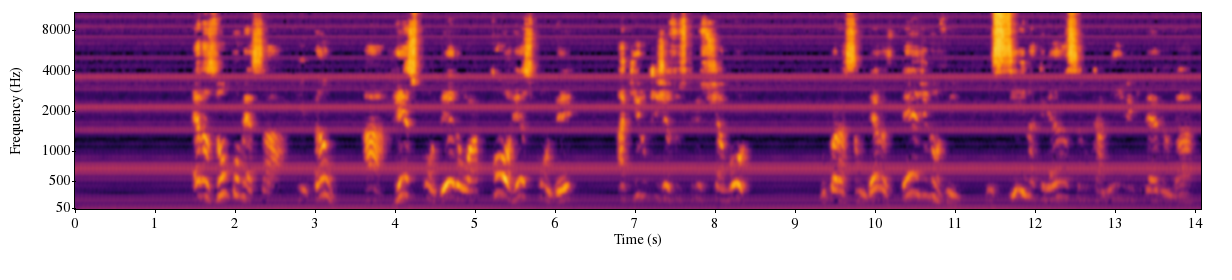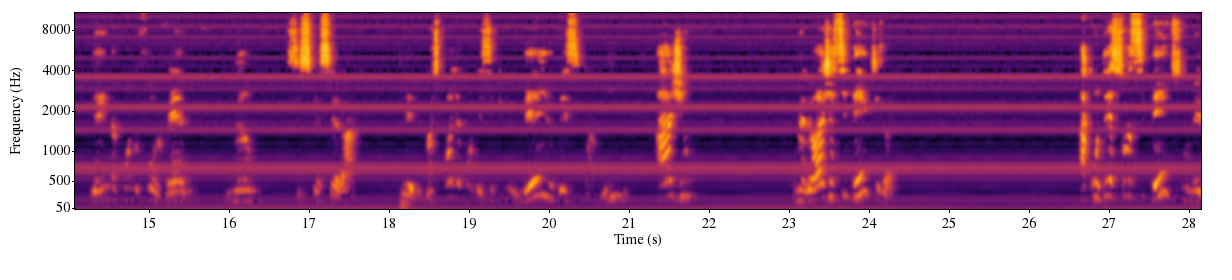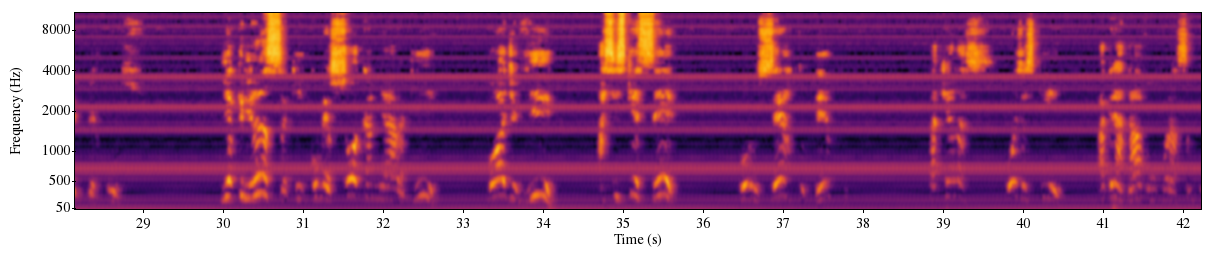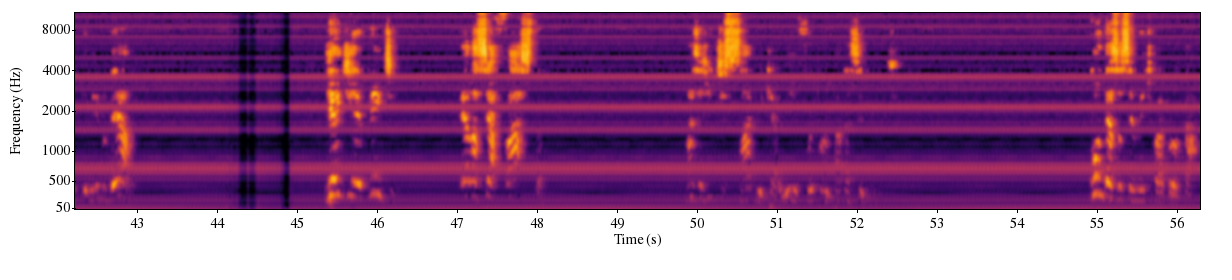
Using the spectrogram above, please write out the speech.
elas vão começar então a responder ou a corresponder aquilo que Jesus Cristo chamou no coração delas desde novinho Ensina a criança no caminho em que deve andar, e ainda quando for velho, não se esquecerá dele. Mas pode acontecer que no meio desse caminho hajam, ou melhor, haja acidentes aí. Aconteçam acidentes no meio do percurso. E a criança que começou a caminhar aqui pode vir a se esquecer por um certo tempo daquelas coisas que agradavam o coração pequenino dela. E aí, de repente, ela se afasta. Mas a gente sabe que ali foi plantada a semente. Quando essa semente vai brotar?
